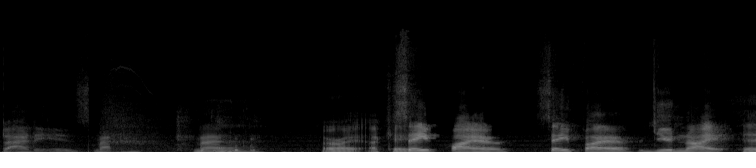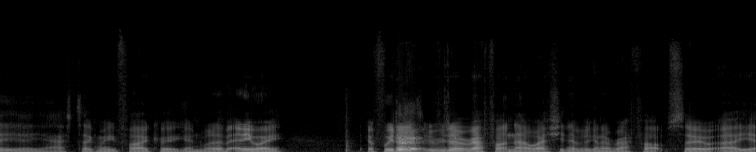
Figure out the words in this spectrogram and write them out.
bad it is, man. Man. All right, okay. Save fire. Save fire. Unite. Yeah, yeah, yeah. Hashtag make fire great again. Whatever. Anyway, if we don't if we don't wrap up now, we're actually never going to wrap up. So uh, yeah,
